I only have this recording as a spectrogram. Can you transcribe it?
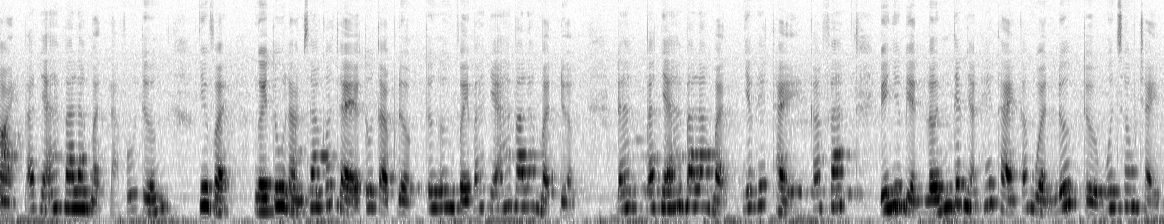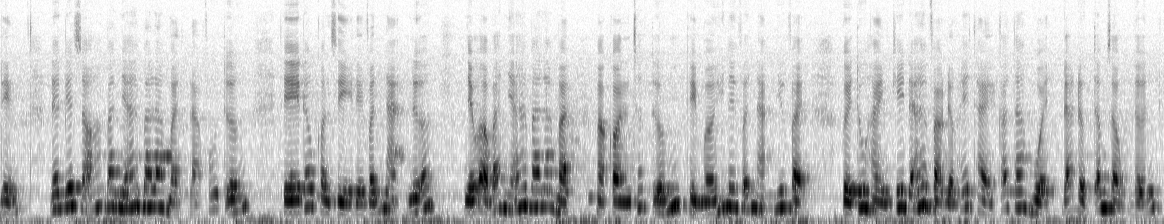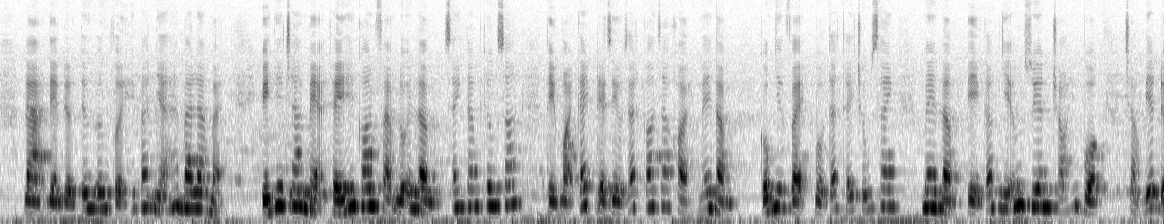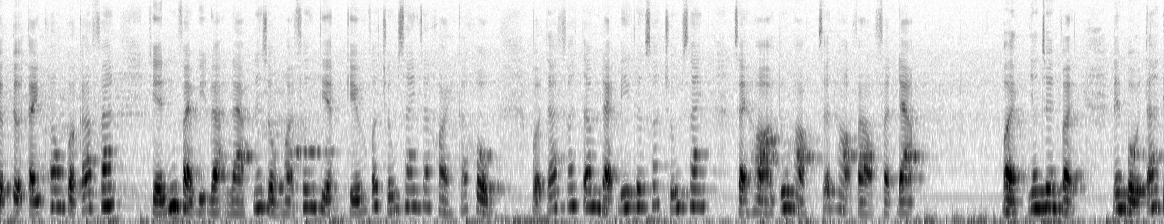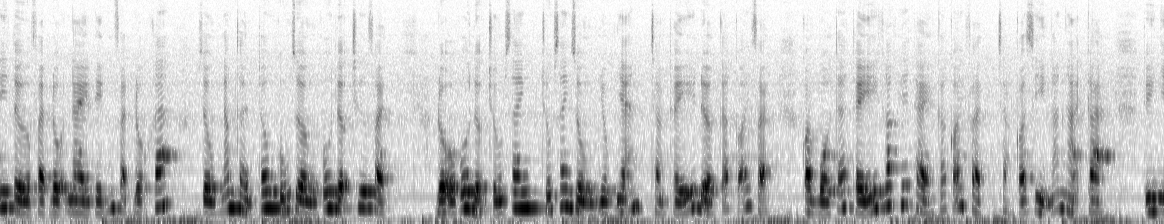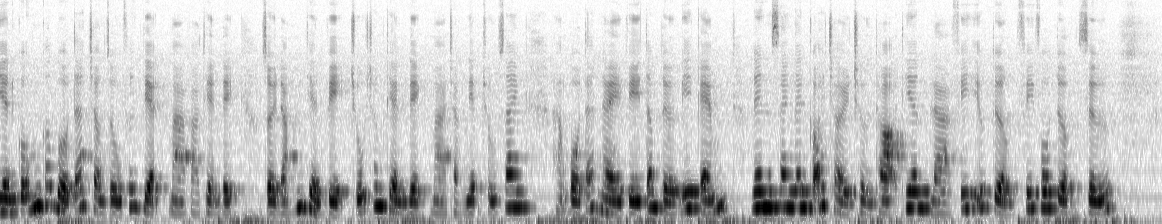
hỏi bát nhã ba la mật là vô tướng. Như vậy, người tu làm sao có thể tu tập được tương ưng với bát nhã ba la mật được? Đáp bát nhã ba la mật nhiếp hết thảy các pháp, ví như biển lớn tiếp nhận hết thảy các nguồn nước từ muôn sông chảy đến, nên biết rõ bát nhã ba la mật là vô tướng, thì đâu còn gì để vấn nạn nữa. Nếu ở bát nhã ba la mật mà còn chấp tướng thì mới nên vấn nạn như vậy. Người tu hành khi đã vào được hết thảy các tam muội đã được tâm rộng lớn, là liền được tương ưng với bát nhã ba la mật. Ví như cha mẹ thấy con phạm lỗi lầm, sanh tâm thương xót, tìm mọi cách để dìu dắt con ra khỏi mê lầm. Cũng như vậy, Bồ Tát thấy chúng sanh mê lầm bị các nhiễm duyên trói buộc, chẳng biết được tự tánh không của các pháp, khiến phải bị đoạn lạc nên dùng mọi phương tiện cứu vớt chúng sanh ra khỏi các khổ. Bồ Tát phát tâm đại bi thương xót chúng sanh, dạy họ tu học, dẫn họ vào Phật đạo. Bởi nhân duyên vậy, nên Bồ Tát đi từ Phật độ này đến Phật độ khác, dùng năm thần thông cúng dường vô lượng chư Phật. Độ vô lượng chúng sanh, chúng sanh dùng nhục nhãn, chẳng thấy được các cõi Phật. Còn Bồ Tát thấy khắp hết thảy các cõi Phật, chẳng có gì ngăn ngại cả. Tuy nhiên cũng có Bồ Tát chẳng dùng phương tiện mà vào thiền định, rồi đắm thiền vị, trú trong thiền định mà chẳng niệm chúng sanh. Hạng Bồ Tát này vì tâm từ bi kém, nên sanh lên cõi trời trường thọ thiên là phi hữu tưởng, phi vô tưởng xứ.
